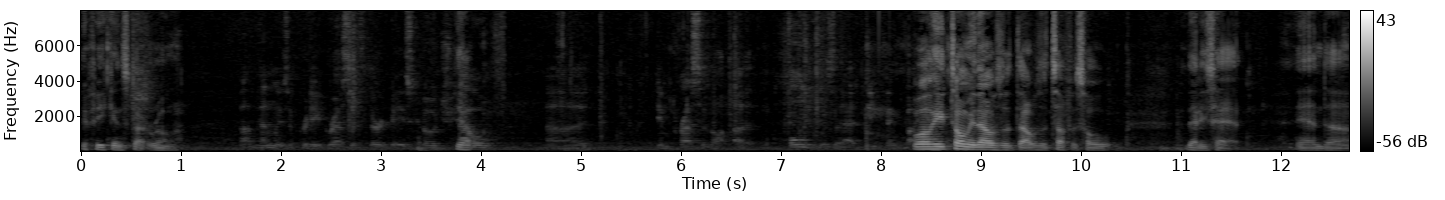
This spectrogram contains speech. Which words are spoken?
if he can start rolling. Bob Henley's a pretty aggressive third base coach. Yep. How uh, impressive a a hold was that, do you think? Well, he told me that was, a- that was the toughest hold that he's had. And, uh,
